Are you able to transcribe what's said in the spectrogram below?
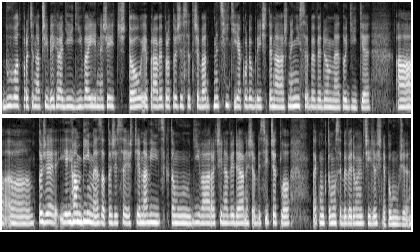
důvod, proč se na příběh raději dívají, než jej čtou, je právě proto, že se třeba necítí jako dobrý čtenář, není sebevědomé to dítě a uh, to, že jej hambíme za to, že se ještě navíc k tomu dívá radši na videa, než aby si četlo, tak mu k tomu sebevědomí příliš nepomůže.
